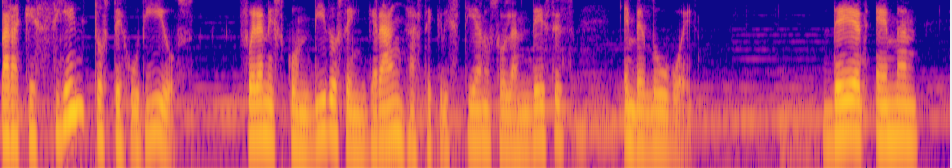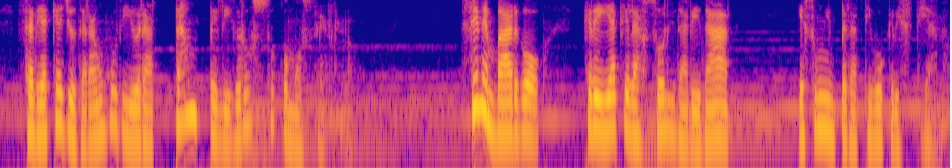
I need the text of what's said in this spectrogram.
para que cientos de judíos fueran escondidos en granjas de cristianos holandeses en Belowe. Dead Eman sabía que ayudar a un judío era tan peligroso como serlo. Sin embargo, creía que la solidaridad es un imperativo cristiano.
